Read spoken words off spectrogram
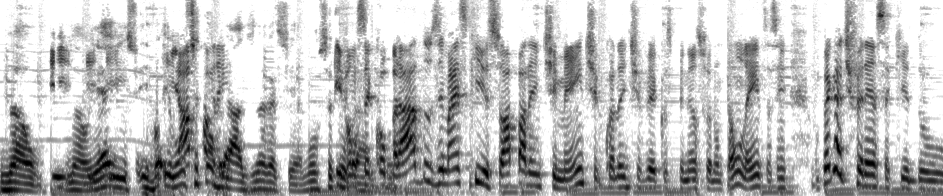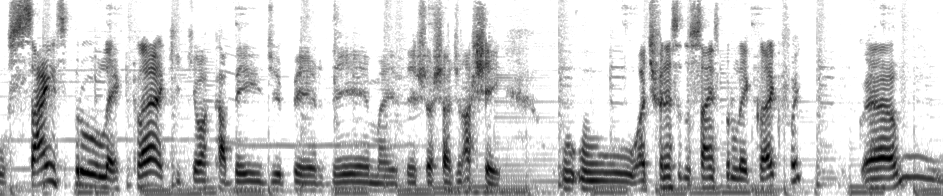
Não, e, não, e, e é isso. E, e vão ser cobrados, né, Garcia? Vão ser cobrados, e vão ser cobrados, e mais que isso, aparentemente, quando a gente vê que os pneus foram tão lentos, assim, vamos pegar a diferença aqui do Sainz pro Leclerc, que eu acabei de perder, mas deixa eu achar de. Achei. O, o a diferença do Sainz pro Leclerc foi é, um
